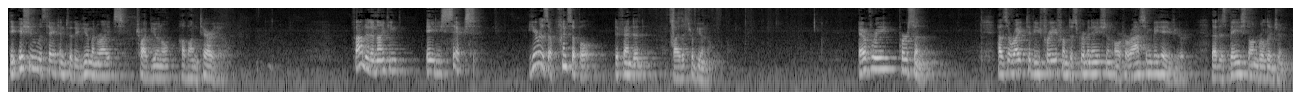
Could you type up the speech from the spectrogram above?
The issue was taken to the Human Rights Tribunal of Ontario. Founded in 1986, here is a principle defended by the tribunal. Every person has the right to be free from discrimination or harassing behavior that is based on religion,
